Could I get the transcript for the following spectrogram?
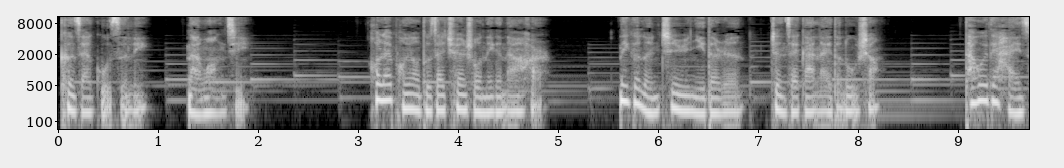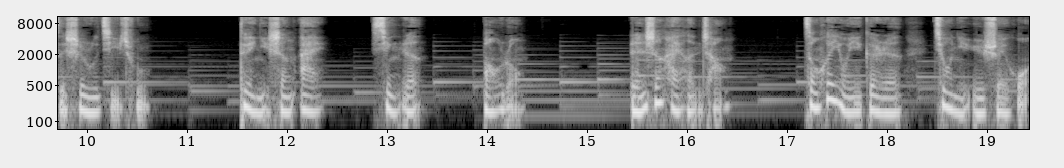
刻在骨子里，难忘记。后来朋友都在劝说那个男孩，那个能治愈你的人正在赶来的路上，他会对孩子视如己出。对你深爱、信任、包容，人生还很长，总会有一个人救你于水火。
